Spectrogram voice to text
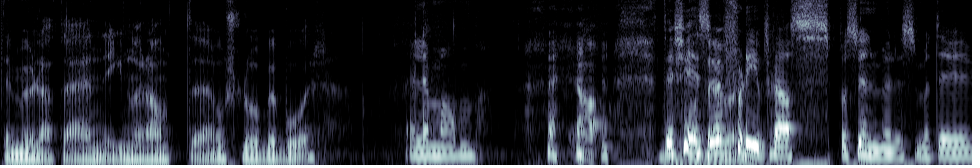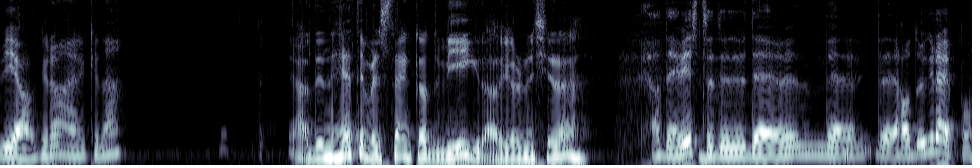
det er mulig at jeg er en ignorant uh, Oslo-beboer. Eller mann. Ja, det finnes jo en flyplass på Sunnmøre som heter Viagra, er det ikke det? Ja, Den heter vel strengt tatt Vigra, gjør den ikke det? Ja, det visste du. Det, det, det hadde du greie på.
